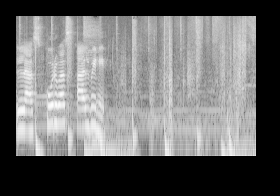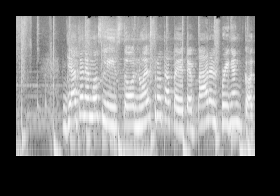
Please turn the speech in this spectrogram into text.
las curvas al vinil. Ya tenemos listo nuestro tapete para el print and cut,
